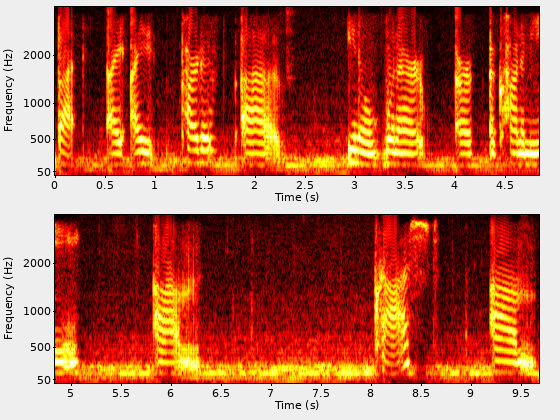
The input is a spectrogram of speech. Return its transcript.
but I, I part of uh, you know when our our economy um, crashed, um,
